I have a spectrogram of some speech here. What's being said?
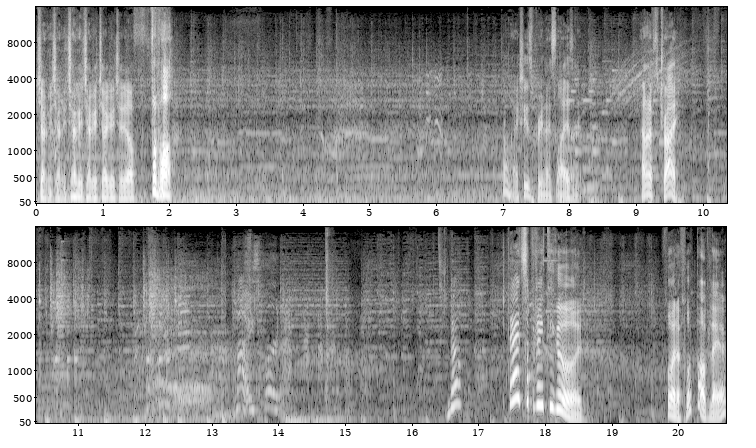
Chugga, chugga, chugga, chugga, chugga, chugga. Football! Oh, actually, it's a pretty nice lie, isn't it? I don't have to try. Nice birdie. No, that's a pretty good. For a football player.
